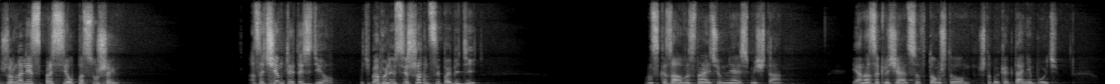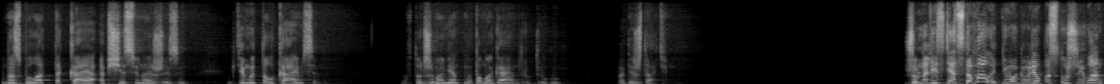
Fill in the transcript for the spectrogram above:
журналист спросил, послушай, а зачем ты это сделал? У тебя были все шансы победить. Он сказал, вы знаете, у меня есть мечта. И она заключается в том, что, чтобы когда-нибудь у нас была такая общественная жизнь, где мы толкаемся, но в тот же момент мы помогаем друг другу побеждать. Журналист не отставал от него, говорил, послушай, Иван,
